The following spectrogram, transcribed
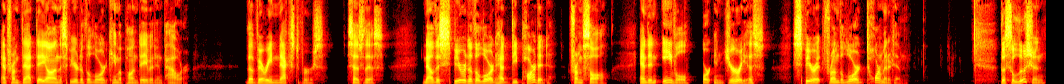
And from that day on, the Spirit of the Lord came upon David in power. The very next verse says this Now the Spirit of the Lord had departed from Saul, and an evil or injurious spirit from the Lord tormented him. The solution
